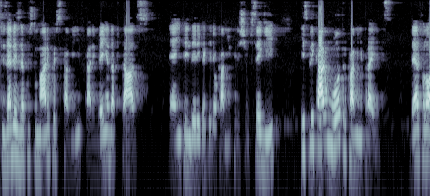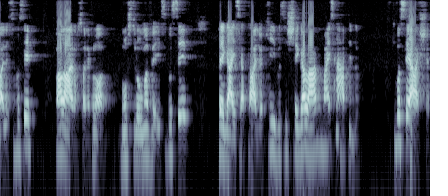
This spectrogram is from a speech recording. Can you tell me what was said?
fizeram eles acostumarem com esse caminho, ficarem bem adaptados, é, entenderem que aquele é o caminho que eles tinham que seguir, e explicaram um outro caminho para eles. Deram, falou, olha, se você falaram só, né? Falou, ó, mostrou uma vez. Se você pegar esse atalho aqui, você chega lá mais rápido. O que você acha?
